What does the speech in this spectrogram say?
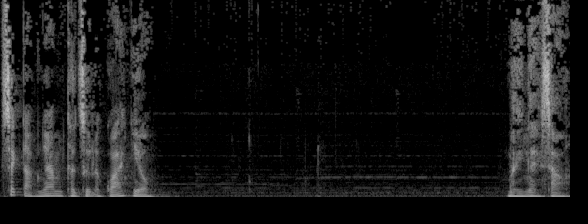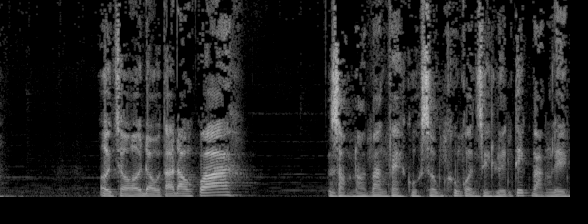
Sách tạp nham thật sự là quá nhiều. Mấy ngày sau, Ôi trời, đầu ta đau quá. Giọng nói mang vẻ cuộc sống không còn gì luyến tiếc vang lên.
